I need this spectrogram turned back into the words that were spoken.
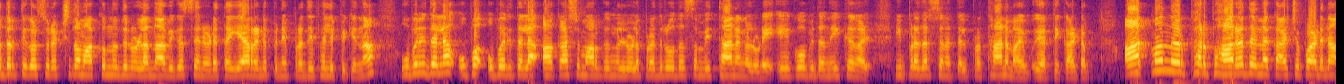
അതിർത്തികൾ സുരക്ഷിതമാക്കുന്നതിനുള്ള നാവികസേനയുടെ തയ്യാറെടുപ്പിനെ പ്രതിഫലിപ്പിക്കുന്ന ഉപരിതല ഉപ ഉപരിതല ആകാശമാർഗങ്ങളിലുള്ള പ്രതിരോധ സംവിധാനങ്ങളുടെ ഏകോപിത നീക്കങ്ങൾ ഈ പ്രദർശനത്തിൽ പ്രധാനമായും ഉയർത്തിക്കാട്ടും. ആത്മനിർഭർ ഭാരത് എന്ന കാഴ്ചപ്പാടിന്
